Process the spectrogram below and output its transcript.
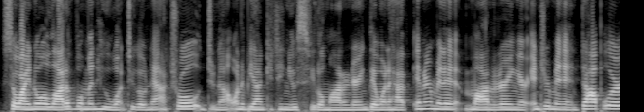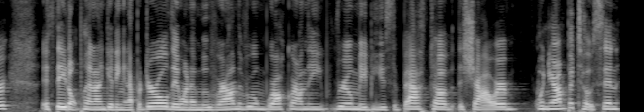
So I know a lot of women who want to go natural do not want to be on continuous fetal monitoring. They want to have intermittent monitoring or intermittent Doppler. If they don't plan on getting an epidural, they want to move around the room, walk around the room, maybe use the bathtub, the shower. When you're on Pitocin,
